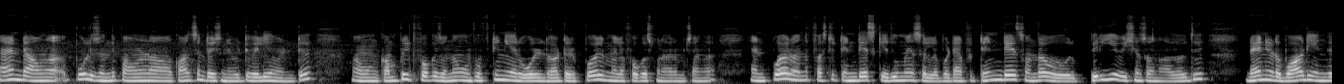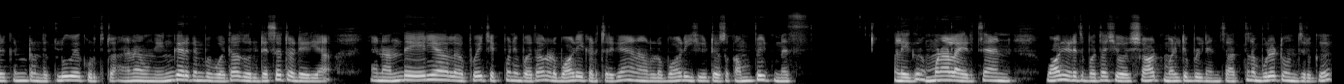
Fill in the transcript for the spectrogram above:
அண்ட் அவனை போலீஸ் வந்து இப்போ அவனோட கான்சன்ட்ரேஷனை விட்டு வெளியே வந்துட்டு அவன் கம்ப்ளீட் ஃபோக்கஸ் வந்து அவன் fifteen year old daughter Pearl மேலே ஃபோக்கஸ் பண்ண ஆரம்பித்தாங்க அண்ட் பேர்ல் வந்து ஃபஸ்ட்டு டென் டேஸ்க்கு எதுவுமே சொல்ல பட் ஆஃப்டர் டென் டேஸ் வந்து அவள் ஒரு பெரிய விஷயம் சொன்னான். அதாவது டைனியோட பாடி எங்கே இருக்குன்ற அந்த க்ளூவே கொடுத்துட்டான். ஆனால் அவங்க எங்கே இருக்குன்னு போய் பார்த்தா அது ஒரு டெசர்டட் ஏரியா அண்ட் அந்த ஏரியாவில் போய் செக் பண்ணி பார்த்தா அவளோட பாடி கிடச்சிருக்கேன் அண்ட் அவளோட body sheet was complete mess like ரொம்ப நாள் ஆயிடுச்சு. அண்ட் பாடி எடுத்து பார்த்தா she was shot multiple times அத்தனை புல்லட் ஒன்ஸ் இருக்குது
